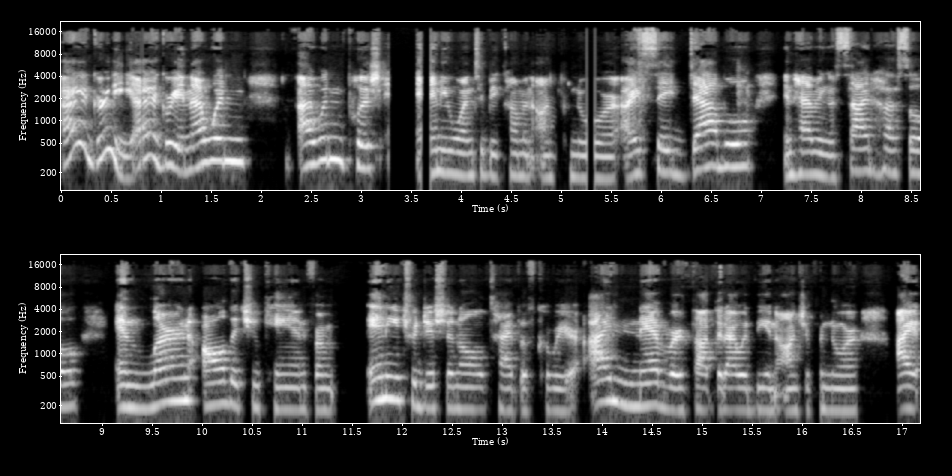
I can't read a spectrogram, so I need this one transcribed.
I agree. I agree. And I wouldn't I wouldn't push anyone to become an entrepreneur. I say dabble in having a side hustle and learn all that you can from any traditional type of career. I never thought that I would be an entrepreneur. I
